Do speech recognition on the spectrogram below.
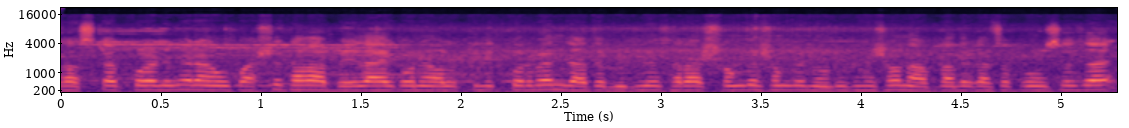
সাবস্ক্রাইব করে নেবেন। এবং পাশে থাকা বেল আইকনে অল ক্লিক করবেন, যাতে ভিডিও ছাড়ার সঙ্গে সঙ্গে নোটিফিকেশন আপনাদের কাছে পৌঁছে যায়।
